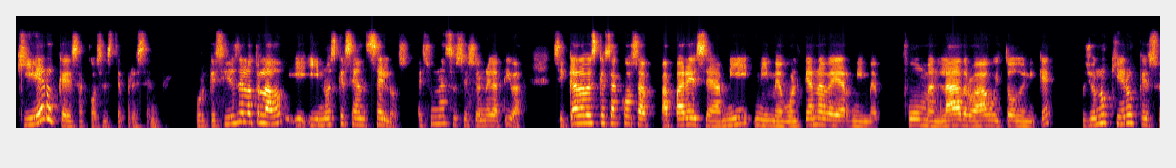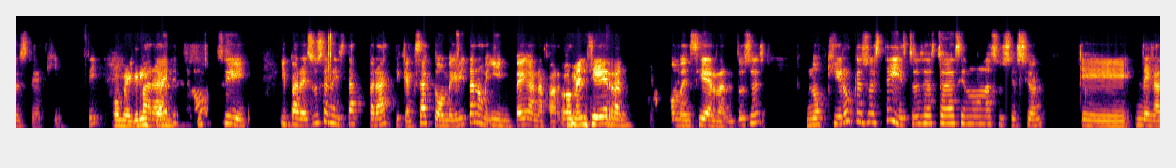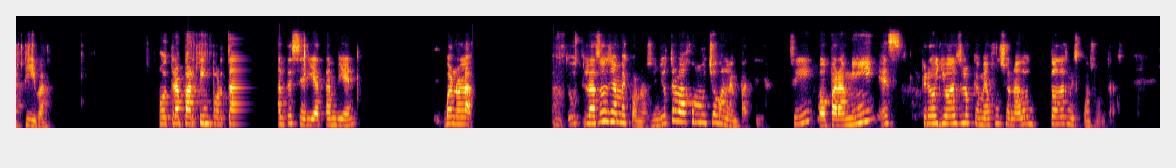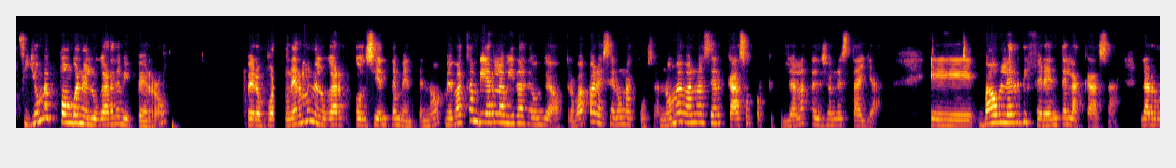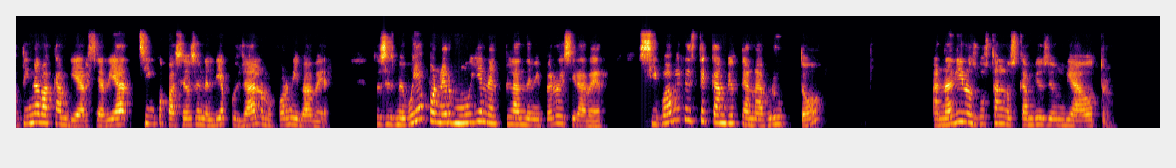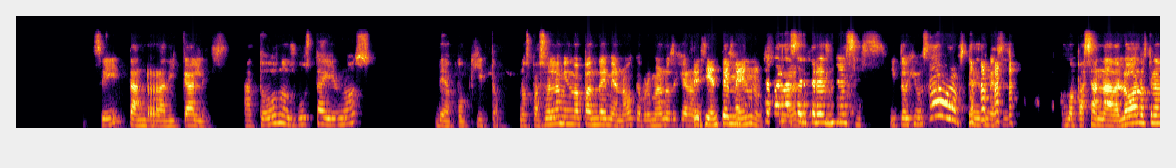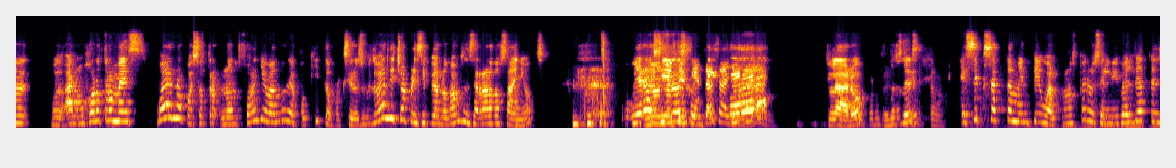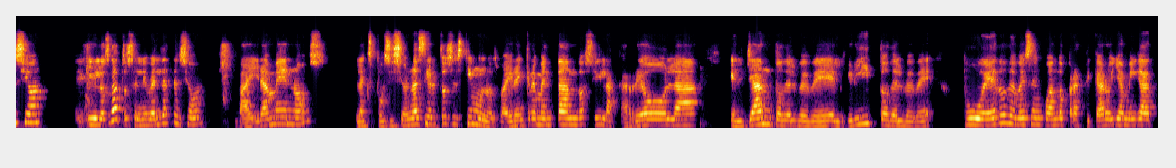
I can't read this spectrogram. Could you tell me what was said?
Quiero que esa cosa esté presente. porque si es del otro lado, y, no es que sean celos, es una asociación negativa. Si cada vez que esa cosa aparece a mí, ni me voltean a ver, ni me fuman, ladro, hago y todo, y ni qué, pues yo no quiero que eso esté aquí, ¿sí? O me gritan. sí, y para eso se necesita práctica, exacto, o me gritan o me, y pegan aparte. O me encierran. O me encierran. Entonces, no quiero que eso esté y esto ya estoy haciendo una asociación eh, negativa. Otra parte importante sería también, bueno, las dos ya me conocen, yo trabajo mucho con la empatía, ¿sí? O para mí es, creo yo, es lo que me ha funcionado en todas mis consultas. Si yo me pongo en el lugar de mi perro, pero ponerme en el lugar conscientemente, ¿no? Me va a cambiar la vida de un día a otro, va a parecer una cosa, no me van a hacer caso porque pues ya la atención está allá. Eh, va a oler diferente la casa, la rutina va a cambiar, si había cinco paseos en el día, pues ya a lo mejor ni va a haber. Entonces me voy a poner muy en el plan de mi perro y decir, a ver, si va a haber este cambio tan abrupto, a nadie nos gustan los cambios de un día a otro, ¿sí? Tan radicales. A todos nos gusta irnos de a poquito. Nos pasó en la misma pandemia, ¿no? Que primero nos dijeron... Se siente menos. Se van a hacer tres meses. Y todos dijimos, ah, bueno, pues tres meses. no pasa nada. Luego a los tres pues, a lo mejor otro mes, bueno, pues otro, nos fueron llevando de a poquito, porque si nos hubieran dicho al principio, nos vamos a encerrar dos años, hubiera sido... No te sientas a llorar. Claro, entonces es exactamente igual con los perros, el nivel de atención y los gatos, el nivel de atención va a ir a menos, la exposición a ciertos estímulos va a ir incrementando, sí, la carreola, el llanto del bebé, el grito del bebé. Puedo de vez en cuando practicar, oye amiga,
